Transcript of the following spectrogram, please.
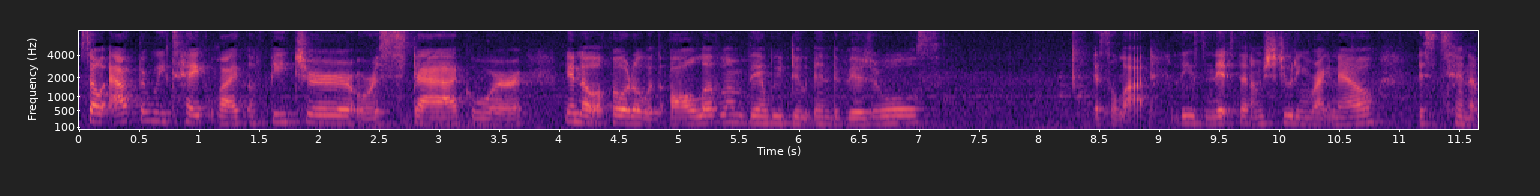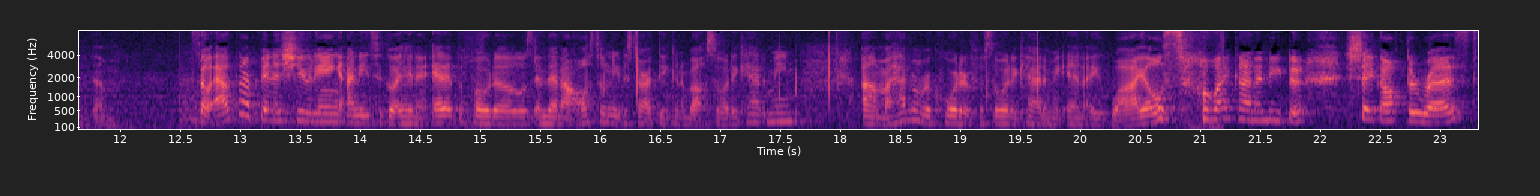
So after we take like a feature or a stack or, you know, a photo with all of them, then we do individuals. It's a lot. These knits that I'm shooting right now is 10 of them. So after I finish shooting, I need to go ahead and edit the photos and then I also need to start thinking about Sew It Academy. Um, I haven't recorded for Sew It Academy in a while, so I kind of need to shake off the rust.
